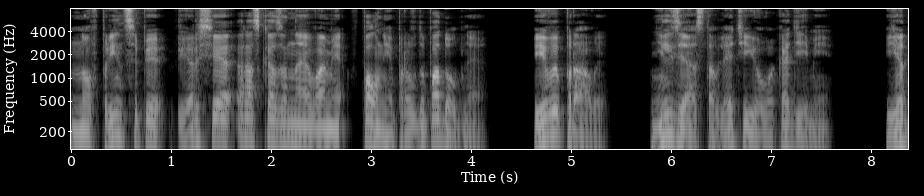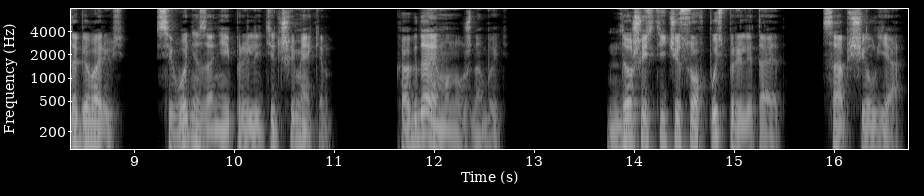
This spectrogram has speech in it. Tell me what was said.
«Но, в принципе, версия, рассказанная вами, вполне правдоподобная. И вы правы. Нельзя оставлять ее в академии. Я договорюсь. Сегодня за ней прилетит Шемякин. Когда ему нужно быть?» «До шести часов пусть прилетает», — сообщил я.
